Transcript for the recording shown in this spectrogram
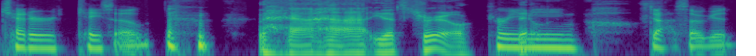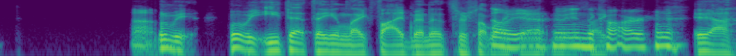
cheddar queso, That's true. creamy, ah, so good. Um, When we when we eat that thing in like five minutes or something oh like yeah, that. in the like- car. Yeah,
